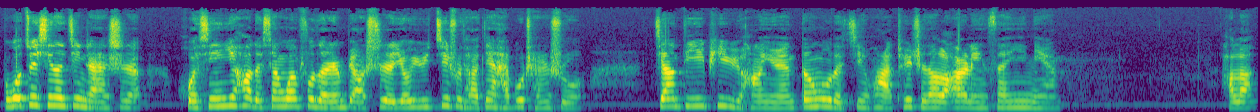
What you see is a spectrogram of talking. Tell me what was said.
不过最新的进展是，火星一号的相关负责人表示，由于技术条件还不成熟，将第一批宇航员登陆的计划推迟到了2031年。好了，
